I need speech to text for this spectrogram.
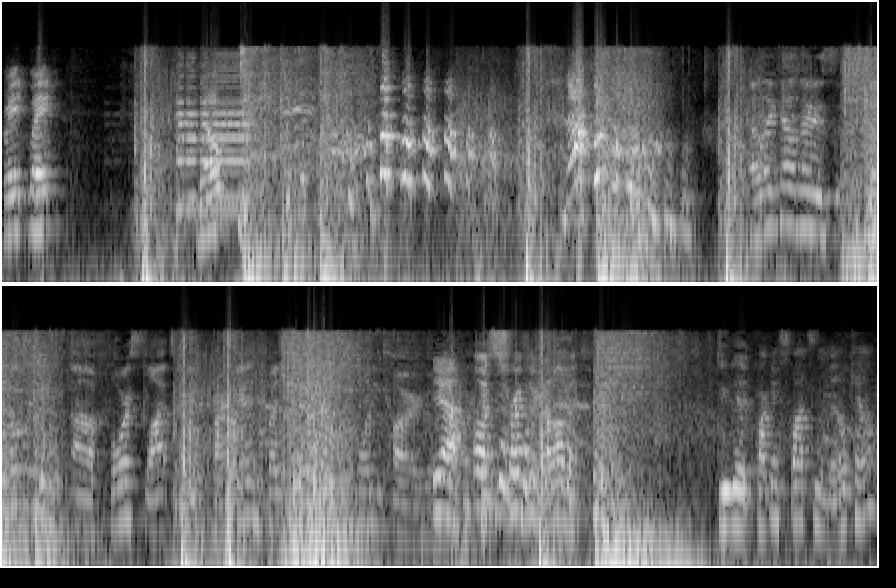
Wait, wait. Nope. No! I like how there's there's only uh, four slots for you to park in, but there's like 20 cars. Yeah. Oh, it's terrific. I love it. do the parking spots in the middle count?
